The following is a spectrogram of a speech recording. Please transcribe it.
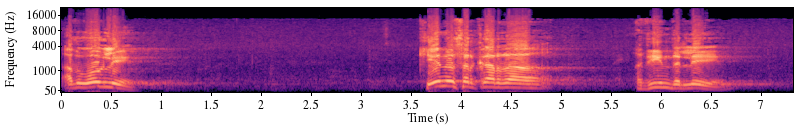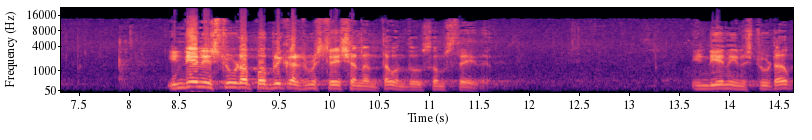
ಅದು ಹೋಗ್ಲಿ. ಕೇಂದ್ರ ಸರ್ಕಾರದ ಅಧೀನದಲ್ಲಿ Indian institute of public administration ಅಂತ ಒಂದು ಸಂಸ್ಥೆ ಇದೆ. Indian institute of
